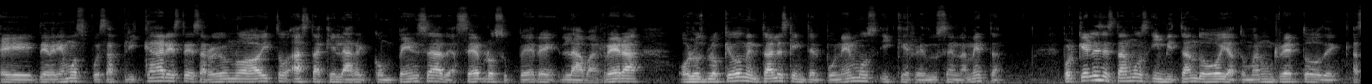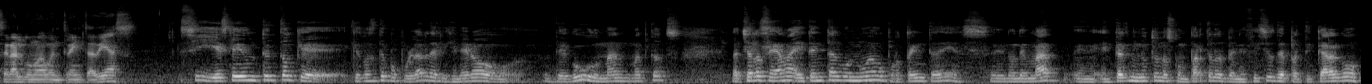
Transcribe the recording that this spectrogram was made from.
eh, deberíamos pues aplicar este desarrollo de un nuevo hábito hasta que la recompensa de hacerlo supere la barrera o los bloqueos mentales que interponemos y que reducen la meta. ¿Por qué les estamos invitando hoy a tomar un reto de hacer algo nuevo en 30 días? Sí, es que hay un intento que, que es bastante popular del ingeniero de Google, Matt Cutts. La charla se llama Intenta algo nuevo por 30 días, en donde Matt en, en 3 minutos nos comparte los beneficios de practicar algo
